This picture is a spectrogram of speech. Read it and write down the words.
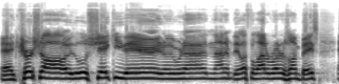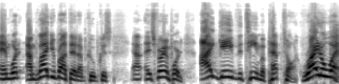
and Kershaw was a little shaky there. You know, we're not, not they left a lot of runners on base. And what I'm glad you brought that up, Coop, because uh, it's very important. I gave the team a pep talk right away,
